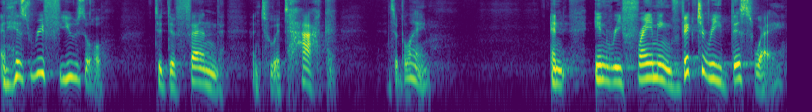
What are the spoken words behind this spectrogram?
and his refusal to defend and to attack and to blame. And in reframing victory this way,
